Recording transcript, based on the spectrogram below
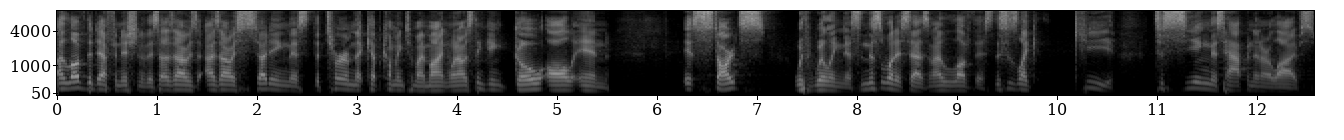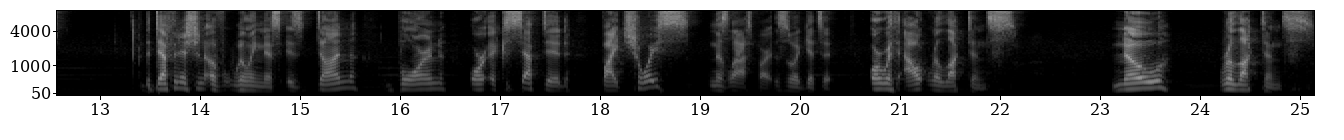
I love the definition of this. As I was as I was studying this, the term that kept coming to my mind when I was thinking go all in, it starts with willingness. And this is what it says, and I love this. This is like key to seeing this happen in our lives. The definition of willingness is done, born, or accepted by choice. And this last part, this is what gets it, or without reluctance. No reluctance.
